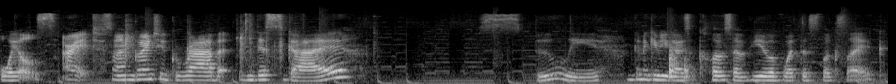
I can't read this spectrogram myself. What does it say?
oils. All right, so I'm going to grab this guy. Spoolie. I'm gonna give you guys a close-up view of what this looks like.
